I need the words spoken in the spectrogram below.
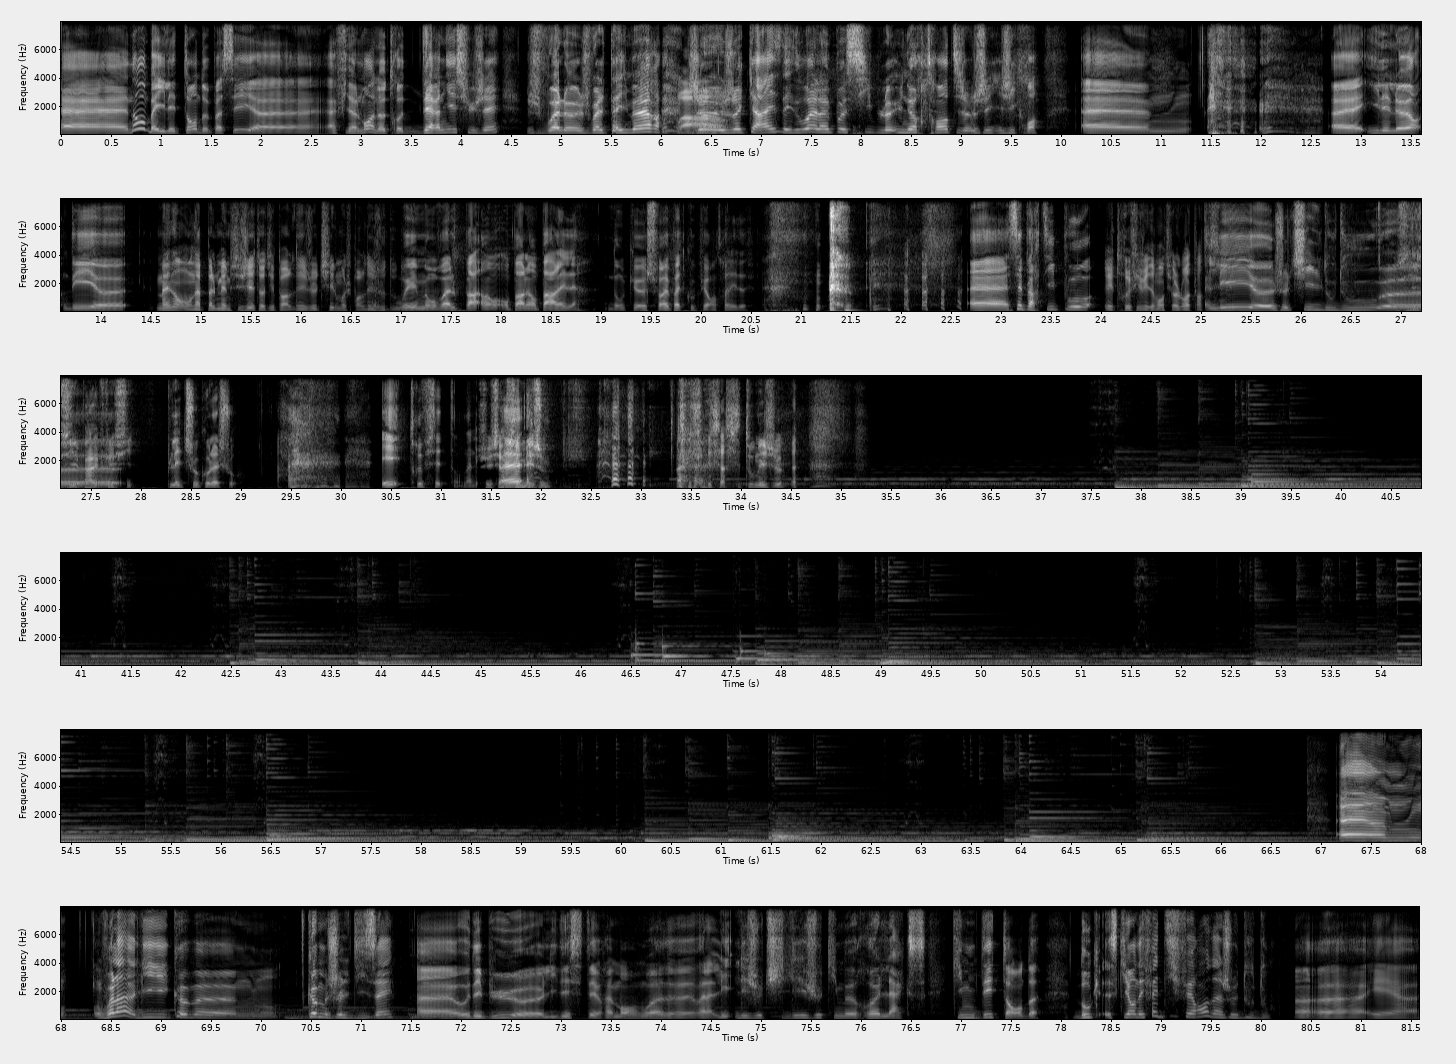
Euh, non, bah il est temps de passer euh, à finalement à notre dernier sujet. Je vois le, je vois le timer, je, je caresse des doigts à l'impossible, 1h30, je- j'y j'y crois. Euh, euh, il est l'heure des... euh, Mais non, on n'a pas le même sujet. Toi tu parles des jeux de chill, moi je parle des jeux doudou. Oui, mais on va le par- en, parler en parallèle. Donc euh, je ferai pas de coupure entre les deux. Euh, C'est parti pour Et truffes évidemment tu as le droit de participer. les euh, jeux de chill doudou. J'y- ai pas réfléchi. Plaid de chocolat chaud. Et truffe c'est temps d'aller. Je vais chercher Euh, mes jeux. Je vais chercher tous mes jeux. Euh, voilà, comme, euh, comme je le disais euh, au début, euh, l'idée c'était vraiment moi, de- voilà, les, les jeux de chill, les jeux qui me relaxent, qui me détendent. Donc, ce qui est en effet différent d'un jeu doudou. hein, euh, et euh,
